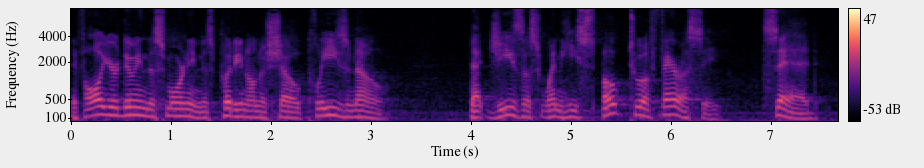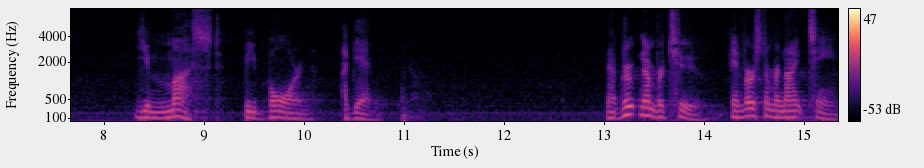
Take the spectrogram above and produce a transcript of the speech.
If all you're doing this morning is putting on a show, please know that Jesus, when he spoke to a Pharisee, said, You must be born again. Now, group number two, in verse number 19,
